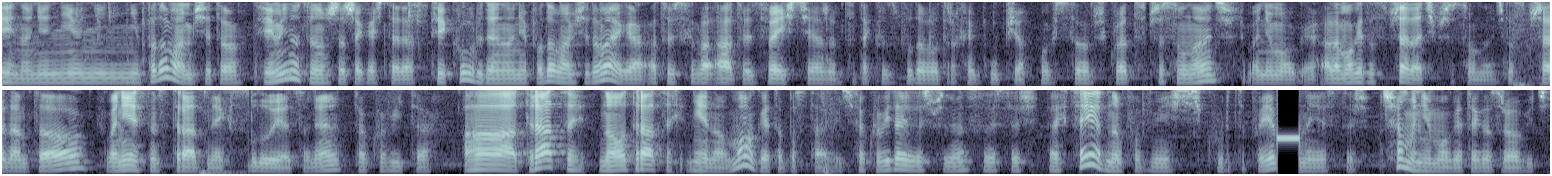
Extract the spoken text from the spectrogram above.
Ty, no nie, nie, nie, nie podoba mi się to. Dwie minuty muszę czekać teraz. Ty, kurde, no nie podoba mi się to mega. A to jest chyba, a to jest wejście, żeby to tak zbudował trochę głupio. Mogę to na przykład przesunąć? Chyba nie mogę, ale mogę to sprzedać i przesunąć. To sprzedam to. Chyba nie jestem stratny, jak zbuduję, co nie? Całkowita. A, tracę, no tracę, nie no, mogę to postawić. Całkowita ilość przedmiotów to jesteś, ale chcę jedną pomieścić, kurde, pojebany jesteś. Czemu nie mogę tego zrobić?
